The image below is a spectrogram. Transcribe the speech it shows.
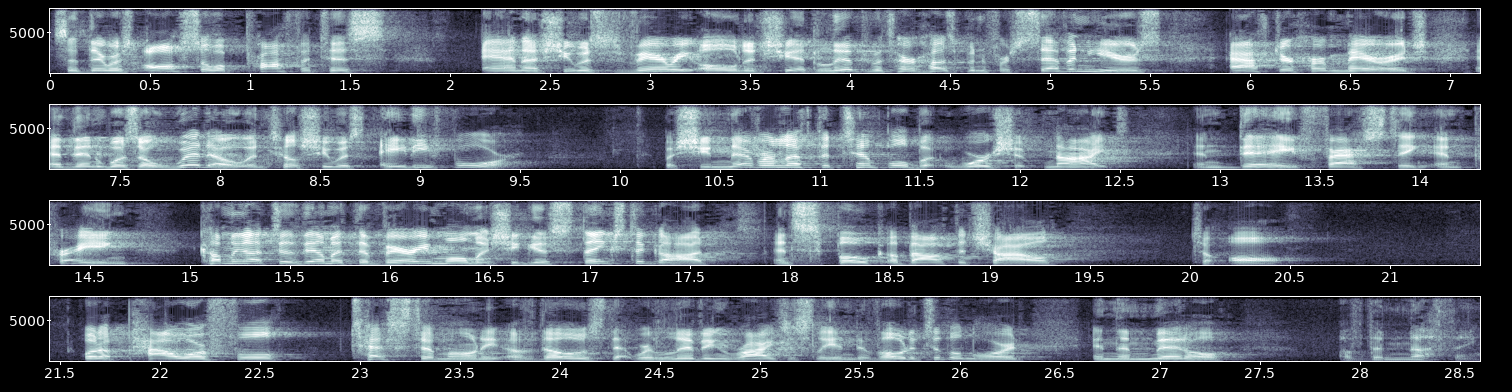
So there was also a prophetess, Anna. She was very old and she had lived with her husband for seven years after her marriage and then was a widow until she was 84. But she never left the temple but worshiped night and day, fasting and praying. Coming up to them at the very moment, she gives thanks to God and spoke about the child to all. What a powerful testimony of those that were living righteously and devoted to the Lord in the middle of the nothing.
